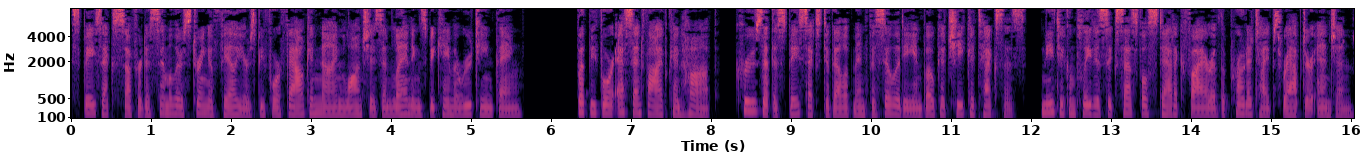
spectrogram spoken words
SpaceX suffered a similar string of failures before Falcon 9 launches and landings became a routine thing. But before SN5 can hop, crews at the SpaceX development facility in Boca Chica, Texas, need to complete a successful static fire of the prototype's Raptor engine.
